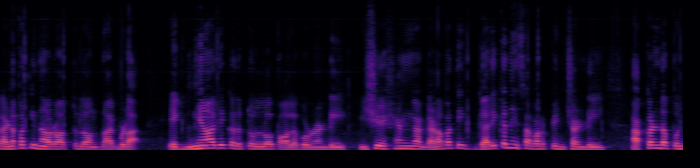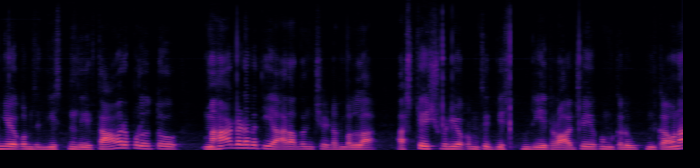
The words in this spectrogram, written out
గణపతి నవరాత్రులు అంతా కూడా యజ్ఞాధికరతుల్లో పాల్గొనండి. విశేషంగా గణపతి గరికని సమర్పించండి. అఖండ పుణ్యయోగం సిద్ధిస్తుంది. తామరపులతో మహాగణపతి ఆరాధన చేయడం వల్ల అష్టైశ్వర్యోగం సిద్ధిస్తుంది రాజయోగం కలుగుతుంది. కావున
